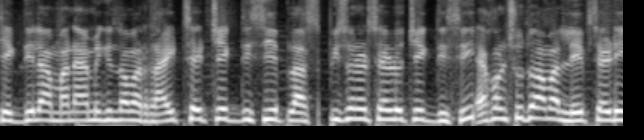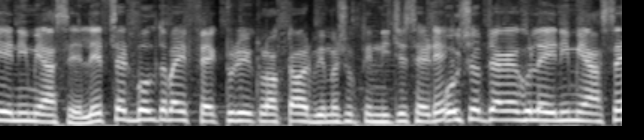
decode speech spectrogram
চেক দিলাম। মানে আমি কিন্তু আমার রাইট সাইড চেক দিছি প্লাস পিছনের সাইডও চেক দিছি। এখন শুধু আমার লেফট সাইডে এনিমি আছে। লেফট সাইড বলতে ভাই ফ্যাক্টরি ক্লক টাওয়ার বিমা শক্তির নিচে সাইডে ওইসব জায়গাগুলো এনিমি আছে।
